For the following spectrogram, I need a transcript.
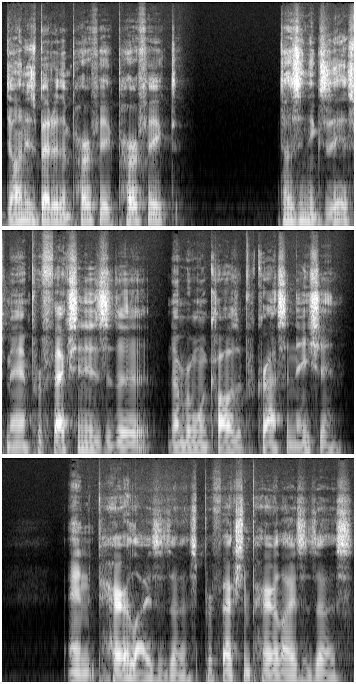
Done is better than perfect. Perfect doesn't exist, man. Perfection is the number one cause of procrastination and paralyzes us. Perfection paralyzes us.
